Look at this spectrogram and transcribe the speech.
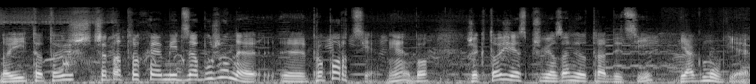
No i to, to już trzeba trochę mieć zaburzone y, proporcje, nie? Bo że ktoś jest przywiązany do tradycji, jak mówię,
